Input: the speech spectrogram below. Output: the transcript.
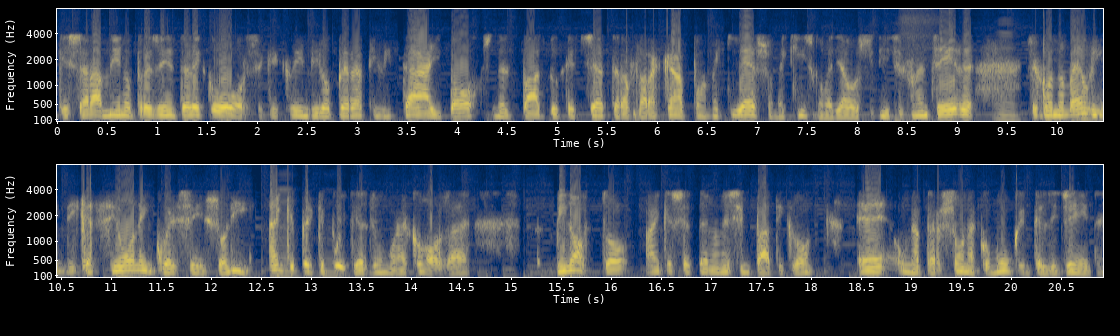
che sarà meno presente alle corse, che quindi l'operatività, i box nel paddock, eccetera, farà capo a Mechis o Mechis, come diavolo si dice francese, secondo me è un'indicazione in quel senso lì, anche perché poi ti aggiungo una cosa, eh. Binotto, anche se a te non è simpatico, è una persona comunque intelligente,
